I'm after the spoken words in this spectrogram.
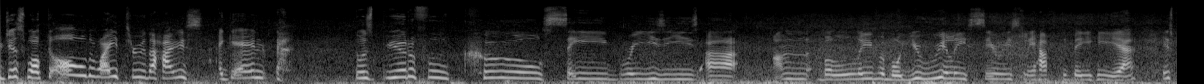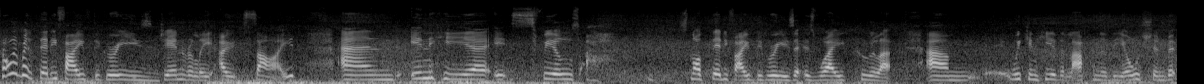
We've just walked all the way through the house. Again, those beautiful, cool sea breezes are unbelievable. You really seriously have to be here. It's probably about 35 degrees generally outside and in here it feels, oh, it's not 35 degrees, it is way cooler. Um, we can hear the lapping of the ocean, but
